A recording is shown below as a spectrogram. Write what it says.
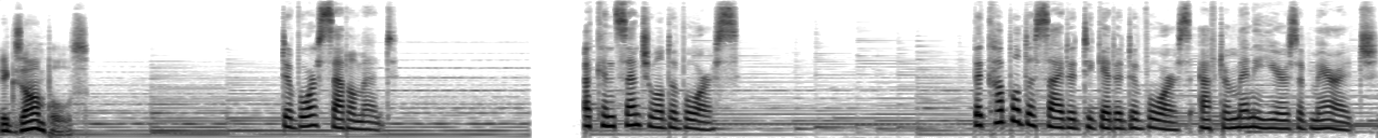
Examples. Divorce settlement, A consensual divorce. The couple decided to get a divorce after many years of marriage.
